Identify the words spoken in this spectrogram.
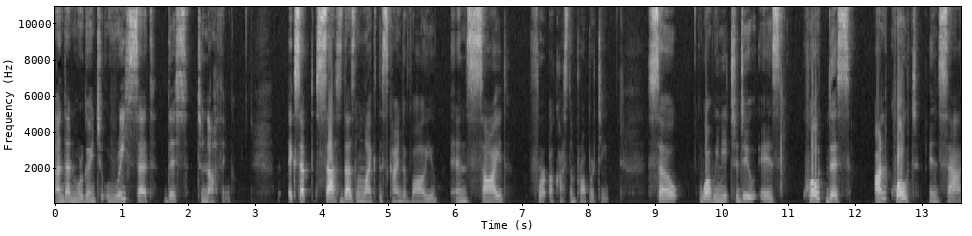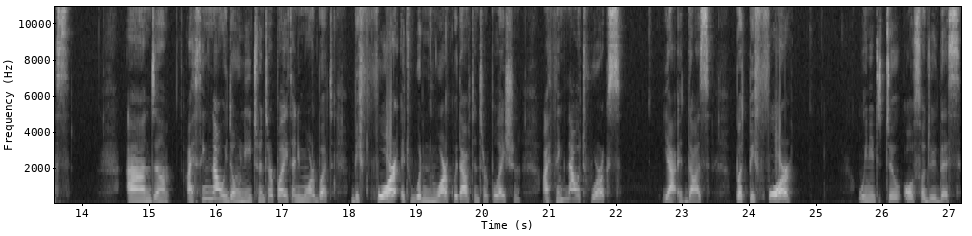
And then we're going to reset this to nothing. Except Sass doesn't like this kind of value inside for a custom property. So what we need to do is quote this, unquote in Sass. And um, I think now we don't need to interpolate anymore, but before it wouldn't work without interpolation. I think now it works. Yeah, it does. But before, we need to also do this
